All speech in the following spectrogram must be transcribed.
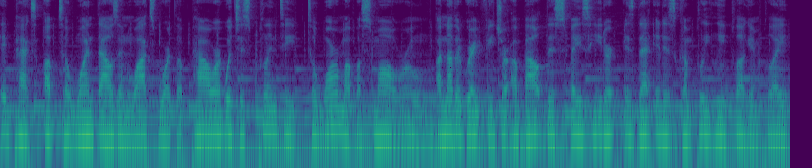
it packs up to 1000 watts worth of power which is plenty to warm up a small room. Another great feature about this space heater is that it is completely plug and play.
